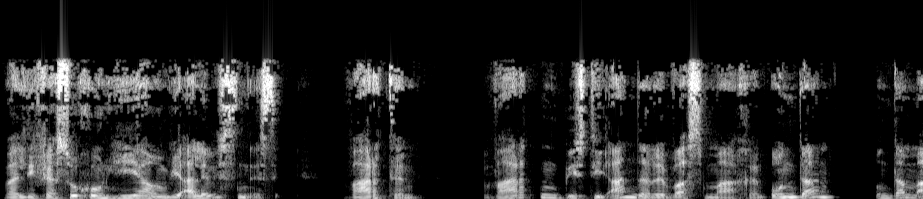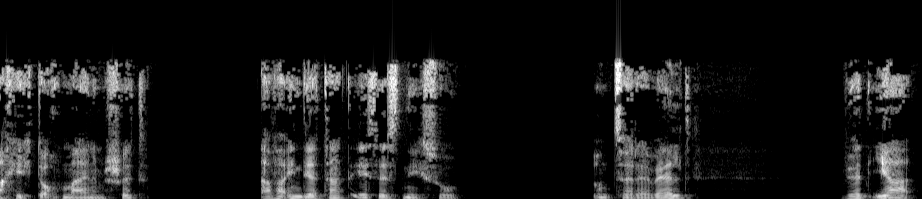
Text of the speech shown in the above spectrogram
Weil die Versuchung hier, und wir alle wissen es, warten, warten, bis die andere was machen, und dann, und dann mache ich doch meinen Schritt. Aber in der Tat ist es nicht so. Unsere Welt wird ja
